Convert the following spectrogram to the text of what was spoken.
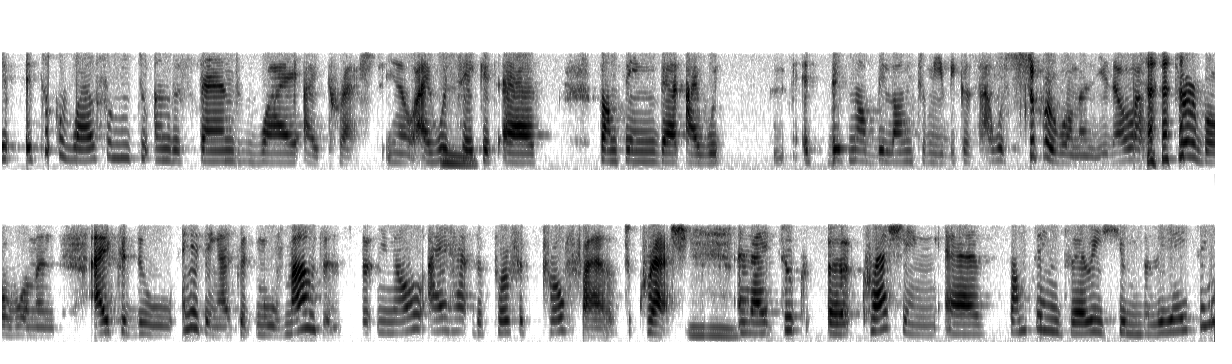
it it took a while for me to understand why I crashed. You know, I would Mm. take it as something that I would it did not belong to me because I was superwoman, you know, I was turbo woman. I could do anything. I could move mountains, but you know, I had the perfect profile to crash, mm-hmm. and I took uh, crashing as something very humiliating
